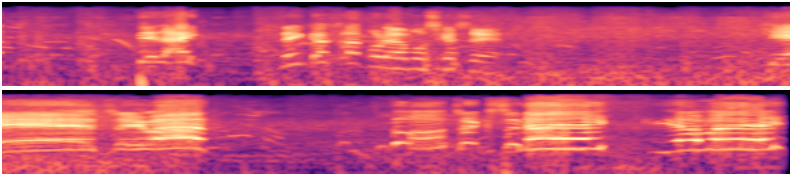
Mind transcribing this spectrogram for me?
は出ない。連角かこれはもしかして。ゲージは到着しない。やばい。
